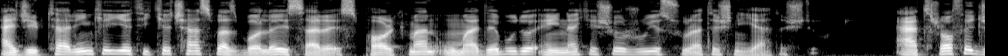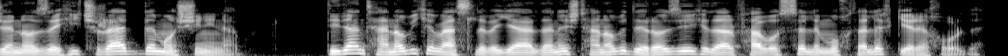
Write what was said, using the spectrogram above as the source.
عجیبتر این که یه تیکه چسب از بالای سر اسپارکمن اومده بود و عینکش رو روی صورتش نگه داشته بود. اطراف جنازه هیچ رد ماشینی نبود. دیدن تنابی که وصله به گردنش تناب درازیه که در فواصل مختلف گره خورده.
